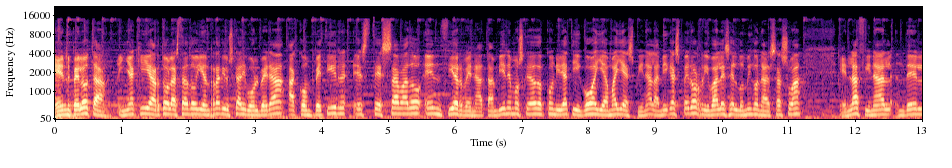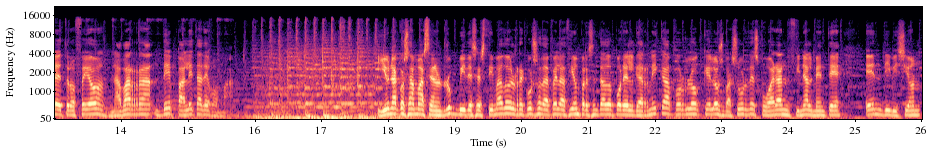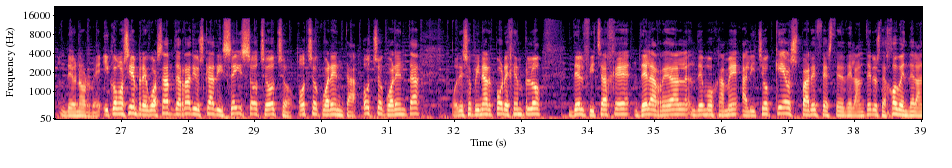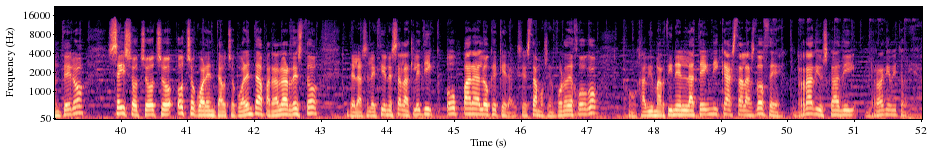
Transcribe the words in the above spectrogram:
En pelota, Iñaki Artola ha estado y en Radio Euskadi volverá a competir este sábado en Ciervena. También hemos quedado con Irati Goa y Amaya Espinal, amigas pero rivales el domingo en Alsasua en la final del trofeo Navarra de paleta de goma. Y una cosa más, en rugby desestimado el recurso de apelación presentado por el Guernica, por lo que los basurdes jugarán finalmente en División de Honor. Y como siempre, WhatsApp de Radio Euskadi 688-840-840. Podéis opinar, por ejemplo, del fichaje de la Real de Mohamed Alicho. ¿Qué os parece este delantero, este joven delantero? 688-840-840 para hablar de esto, de las elecciones al Athletic o para lo que queráis. Estamos en Fuera de Juego con Javi Martín en la técnica hasta las 12. Radio Euskadi, Radio Vitoria.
